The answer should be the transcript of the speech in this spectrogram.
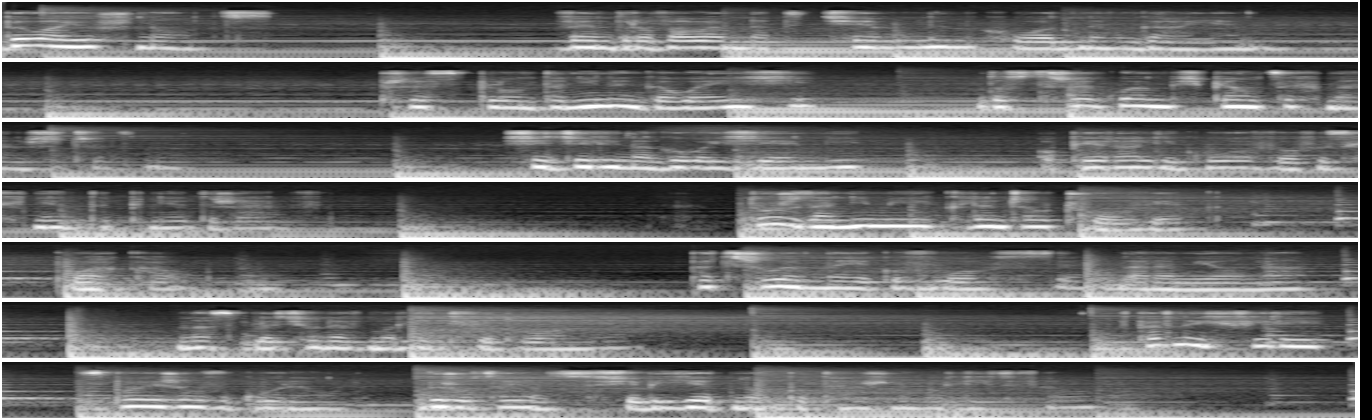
Była już noc. Wędrowałem nad ciemnym, chłodnym gajem. Przez plątaninę gałęzi dostrzegłem śpiących mężczyzn. Siedzieli na gołej ziemi, opierali głowy o wyschnięte pnie drzew. Tuż za nimi klęczał człowiek. Płakał. Patrzyłem na jego włosy, na ramiona, na splecione w modlitwie dłonie. Pewnej chwili spojrzał w górę, wyrzucając z siebie jedną potężną modlitwę.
